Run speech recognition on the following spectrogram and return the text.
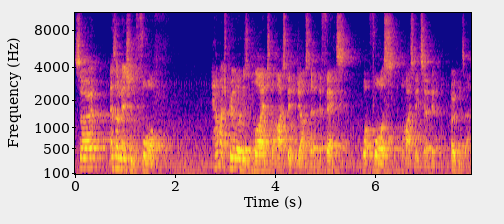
So as I mentioned before, how much preload is applied to the high speed adjuster affects what force the high-speed circuit opens at.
